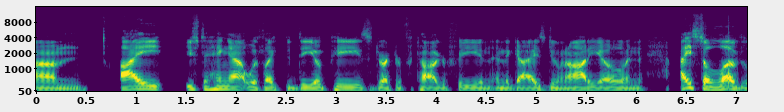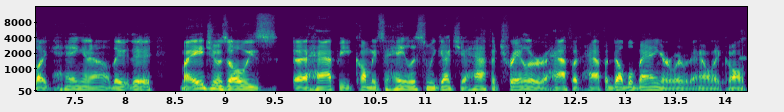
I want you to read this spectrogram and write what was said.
Um, I used to hang out with like the DOPs, the director of photography, and, and the guys doing audio. And I used to love like hanging out. They, they my agent was always uh, happy. Call me and say, "Hey, listen, we got you half a trailer or half a half a double banger or whatever the hell they call." It.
